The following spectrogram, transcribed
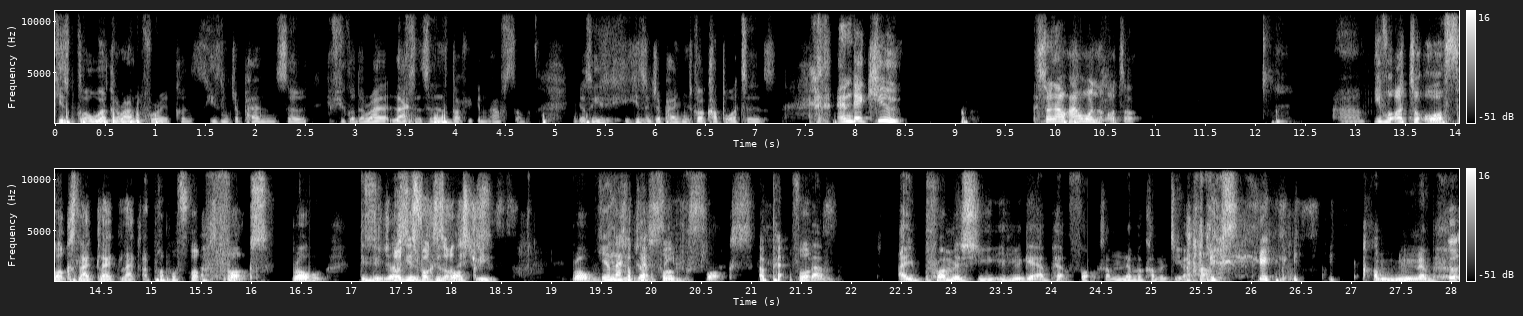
he's got a workaround for it because he's in Japan. So if you've got the right licenses and stuff, you can have some. Yeah, so he's, he's in Japan. He's got a couple otters, and they're cute. So now I want an otter. Um, either otter or a fox, like like like a proper A fox. fox, bro. Did you just Not these foxes on the fox? streets. bro? Yeah, like a pet fox. fox. A pet fox. Fam, I promise you, if you get a pet fox, I'm never coming to your house. I'm never. It'll,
